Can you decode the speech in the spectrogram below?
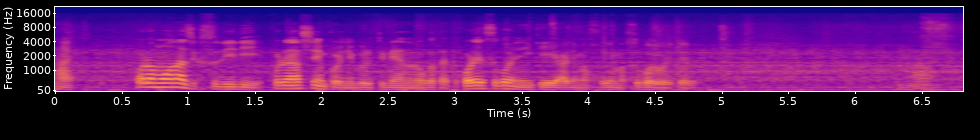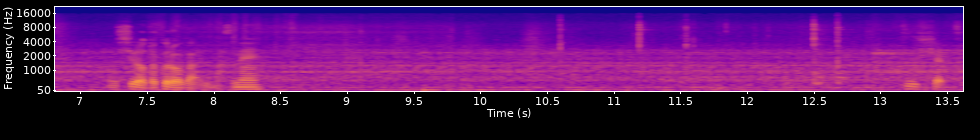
はい。これも同じく 3D。これはシンプルにブルテリアのロゴタイプ。これすごい人気あります。今すごい売れてる。はい。白と黒がありますね。T シャツ。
